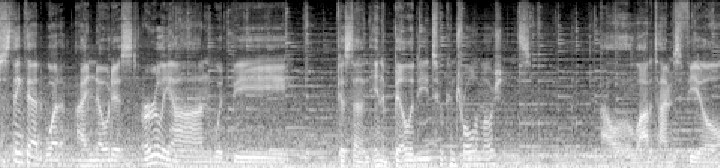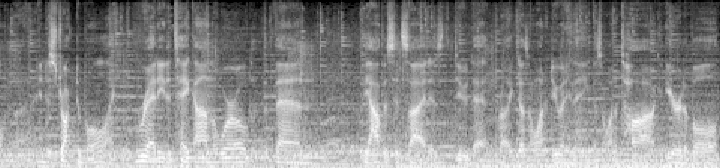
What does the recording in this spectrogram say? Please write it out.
just think that what I noticed early on would be just an inability to control emotions. I'll a lot of times feel uh, indestructible, like ready to take on the world, but then the opposite side is the dude that like doesn't want to do anything, doesn't want to talk, irritable.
